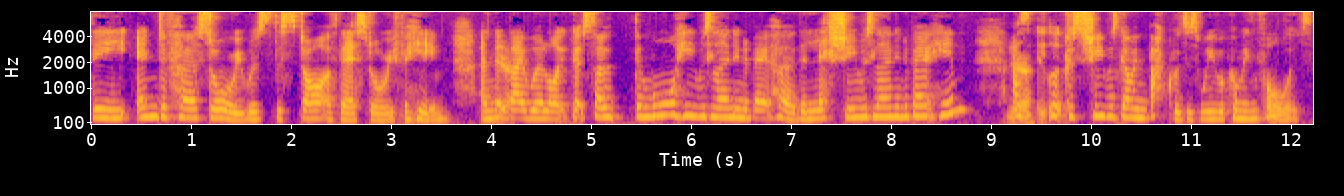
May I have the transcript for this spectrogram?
the end of her story was the start of their story for him, and that Yeah. they were like. So the more he was learning about her, the less she was learning about him, as Yeah. because she was going backwards as we were coming forwards,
